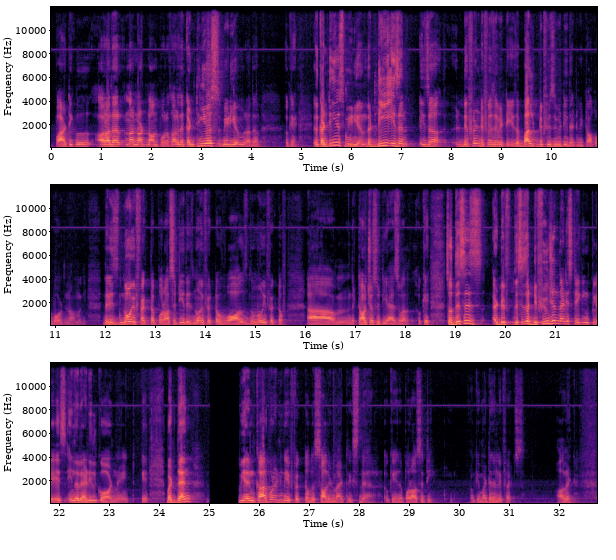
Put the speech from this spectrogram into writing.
particle or rather not, not non-porous or the continuous medium rather. Okay. The continuous medium the D is an is a different diffusivity is a bulk diffusivity that we talk about normally. There is no effect of porosity, there is no effect of walls, no, no effect of um, the tortuosity as well. Okay. So, this is a this is a diffusion that is taking place in the radial coordinate okay. But then we are incorporating the effect of the solid matrix there, okay, the porosity, okay, material effects, all right.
